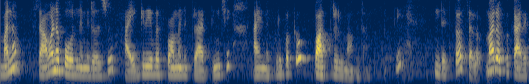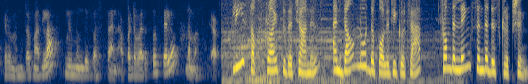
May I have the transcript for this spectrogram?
మనం శ్రావణ పౌర్ణమి రోజు హైగ్రీవ స్వామిని ప్రార్థించి ఆయన కృపకు పాత్రలు మాగుదాం. ఇంతటితో సెలవు. మరొక కార్యక్రమంతో మరలా మీ ముందుకు వస్తాను. అప్పటి వరకు సెలవు. నమస్కారం. Please subscribe to the channel and download the Politicos app from the links in the description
